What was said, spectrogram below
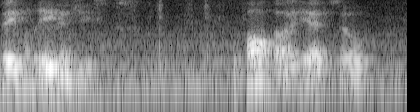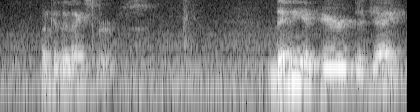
They believe in Jesus. Well, Paul thought ahead, so look at the next verse. Then he appeared to James.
